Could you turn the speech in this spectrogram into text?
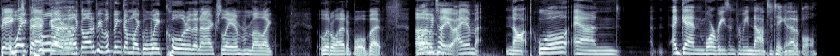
Baked way Becca. cooler. Like a lot of people think I'm like way cooler than I actually am from my like little edible, but. well, let me um, tell you, I am not cool, and again, more reason for me not to take an edible.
